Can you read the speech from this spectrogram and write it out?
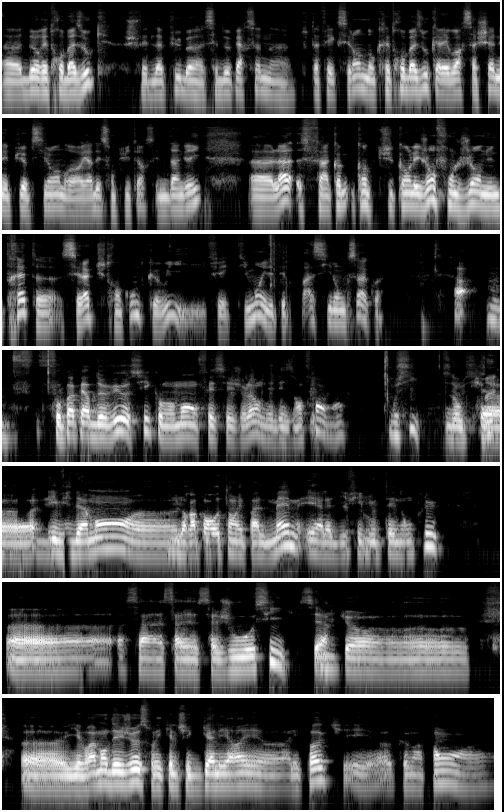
de Retro Bazook. Je fais de la pub à ces deux personnes euh, tout à fait excellentes. Donc Retro Bazook, allez voir sa chaîne et puis Upsilandre, regardez son Twitter, c'est une dinguerie. Euh, là, enfin, comme quand tu, quand les gens font le jeu en une traite, c'est là que tu te rends compte que oui, effectivement, il n'était pas si long que ça, quoi. Ah, faut pas perdre de vue aussi qu'au moment où on fait ces jeux-là, on est des enfants. Hein. Aussi. Donc évidemment, le rapport au temps n'est pas le même et à la difficulté non plus. Euh, ça, ça, ça, joue aussi. C'est-à-dire mm. que euh, euh, il y a vraiment des jeux sur lesquels j'ai galéré à l'époque et que maintenant.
